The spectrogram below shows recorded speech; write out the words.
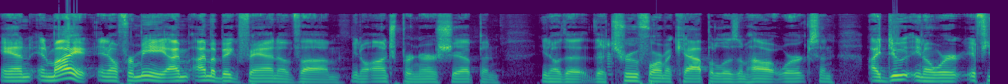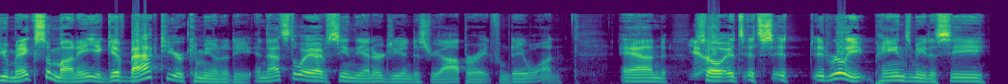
and in my, you know, for me, I'm I'm a big fan of um, you know entrepreneurship and you know the the true form of capitalism, how it works. And I do, you know, where if you make some money, you give back to your community, and that's the way I've seen the energy industry operate from day one. And yeah. so it's it's it it really pains me to see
